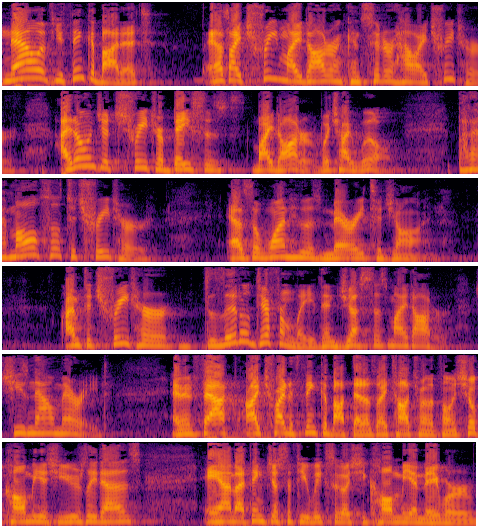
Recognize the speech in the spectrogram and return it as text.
now, if you think about it, as I treat my daughter and consider how I treat her, I don't just treat her as my daughter, which I will, but I'm also to treat her as the one who is married to John. I'm to treat her a little differently than just as my daughter. She's now married. And in fact, I try to think about that as I talk to her on the phone. She'll call me as she usually does. And I think just a few weeks ago, she called me and they were,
